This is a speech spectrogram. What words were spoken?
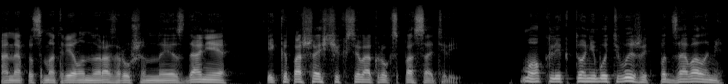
Она посмотрела на разрушенное здание и копошащихся вокруг спасателей. «Мог ли кто-нибудь выжить под завалами?»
